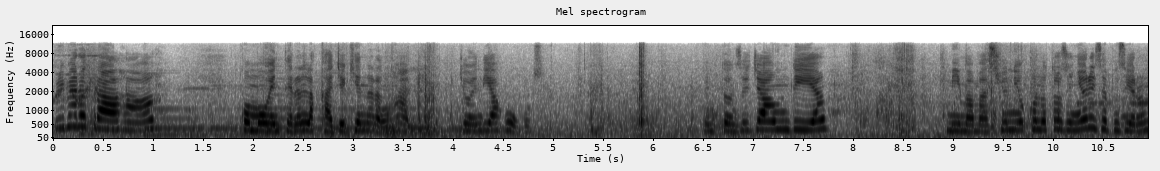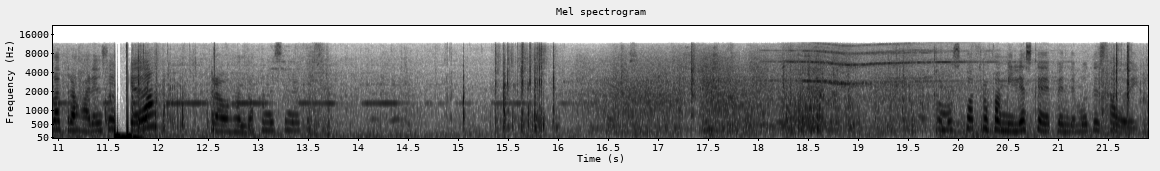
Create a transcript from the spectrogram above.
Primero trabajaba como ventera en la calle aquí en Naranjal. Yo vendía jugos. Entonces ya un día mi mamá se unió con otro señor y se pusieron a trabajar en sociedad, trabajando acá en este negocio. Somos cuatro familias que dependemos de esta bodega.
